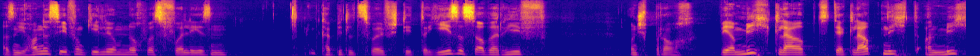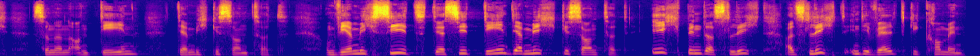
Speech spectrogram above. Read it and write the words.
aus dem Johannesevangelium noch was vorlesen. Im Kapitel 12 steht da, Jesus aber rief und sprach, wer mich glaubt, der glaubt nicht an mich, sondern an den, der mich gesandt hat. Und wer mich sieht, der sieht den, der mich gesandt hat. Ich bin das Licht, als Licht in die Welt gekommen,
